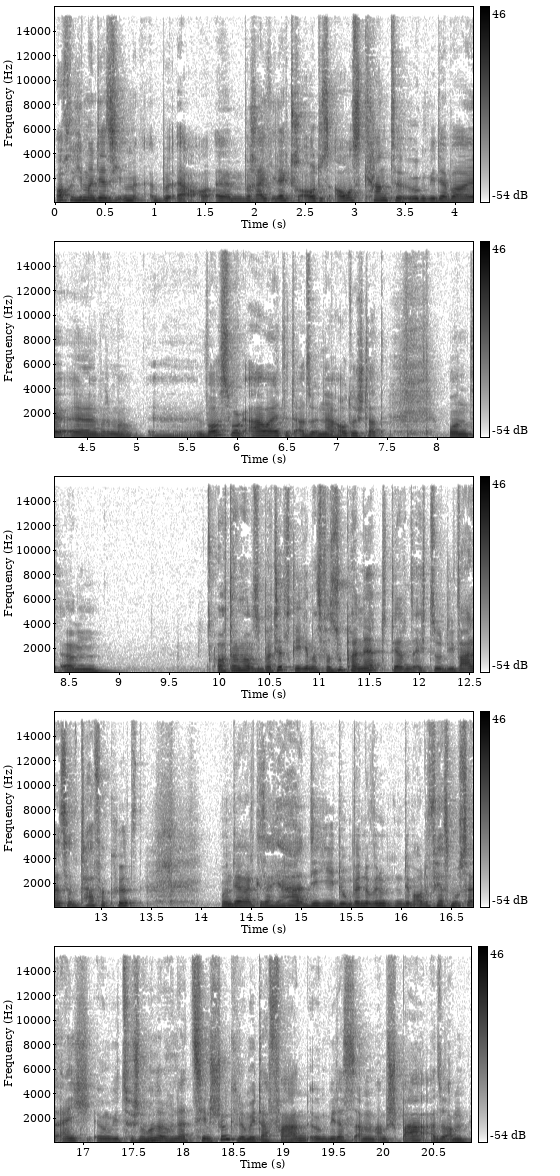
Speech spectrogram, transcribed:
Auch jemand, der sich im äh, äh, Bereich Elektroautos auskannte, irgendwie, der bei, äh, warte mal, äh, in Wolfsburg arbeitet, also in der Autostadt. Und ähm, auch dann mal so ein paar Tipps gegeben, das war super nett. Der hat uns echt so die Wahl ist total verkürzt. Und der hat gesagt, ja, Digi, du, wenn du mit dem Auto fährst, musst du halt eigentlich irgendwie zwischen 100 und 110 Stundenkilometer fahren. Irgendwie, das ist am, am Spar, also am,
